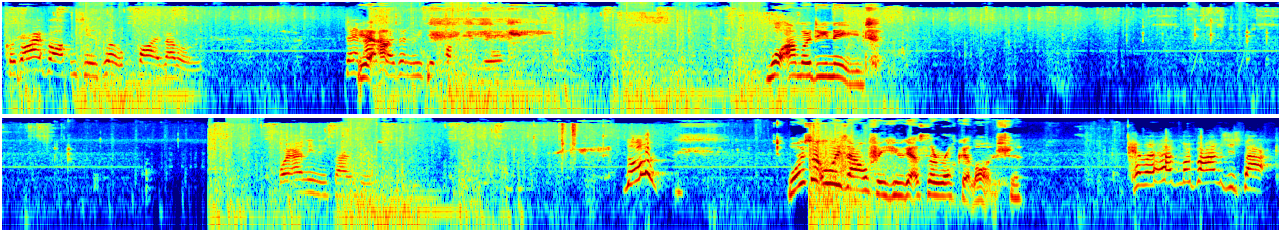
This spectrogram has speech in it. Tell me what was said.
Because I have RPG as well, five arrows. Then Yeah, after I don't need to punch anymore. What ammo do you need? Wait, I need these bandages. No! Why is it always Alfie who gets the rocket launcher? Can I have my bandages back?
